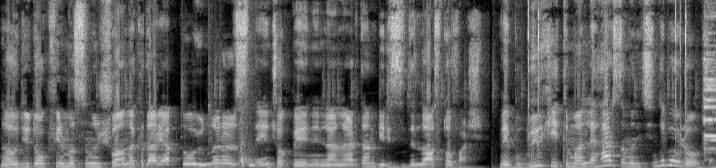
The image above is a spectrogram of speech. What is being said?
Naughty Dog firmasının şu ana kadar yaptığı oyunlar arasında en çok beğenilenlerden birisi The Last of Us. Ve bu büyük ihtimalle her zaman içinde böyle olacak.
